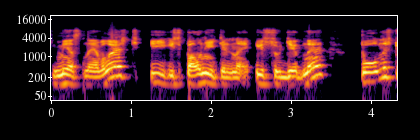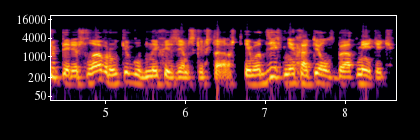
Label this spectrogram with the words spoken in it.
местная власть и исполнительная, и судебная полностью перешла в руки губных и земских старост. И вот здесь мне хотелось бы отметить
